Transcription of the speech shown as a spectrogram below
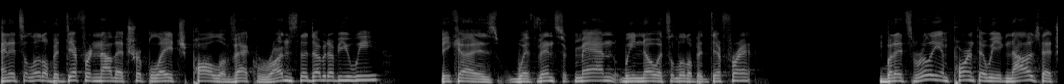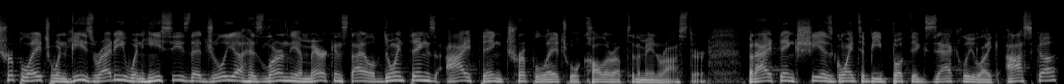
And it's a little bit different now that Triple H, Paul Levesque runs the WWE because with Vince McMahon, we know it's a little bit different. But it's really important that we acknowledge that Triple H, when he's ready, when he sees that Giulia has learned the American style of doing things, I think Triple H will call her up to the main roster. But I think she is going to be booked exactly like Asuka.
